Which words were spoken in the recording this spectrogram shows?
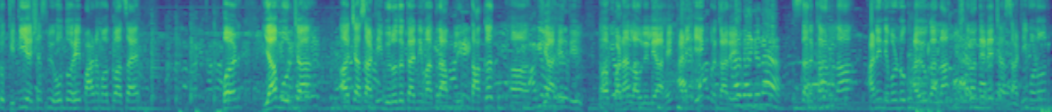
तो किती यशस्वी होतो हे पाहणं महत्वाचं आहे. पण या मोर्चा च्यासाठी विरोधकांनी मात्र आपली ताकद जी आहे ती पणाला लावलेली आहे. आणि एक प्रकारे सरकारला आणि निवडणूक आयोगाला इशारा देण्याच्यासाठी म्हणून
